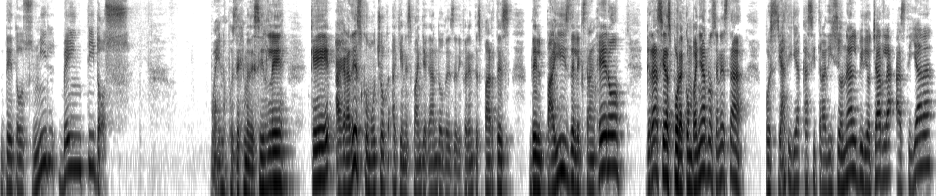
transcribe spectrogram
de 2022. Bueno, pues déjeme decirle que agradezco mucho a quienes van llegando desde diferentes partes del país, del extranjero. Gracias por acompañarnos en esta, pues ya diría casi tradicional videocharla astillada.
